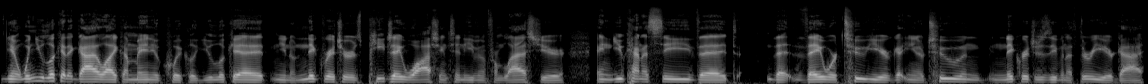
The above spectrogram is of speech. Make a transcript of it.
you know when you look at a guy like Immanuel Quickley, you look at you know Nick Richards, P.J. Washington, even from last year, and you kind of see that that they were two year you know two and Nick Richards is even a three year guy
